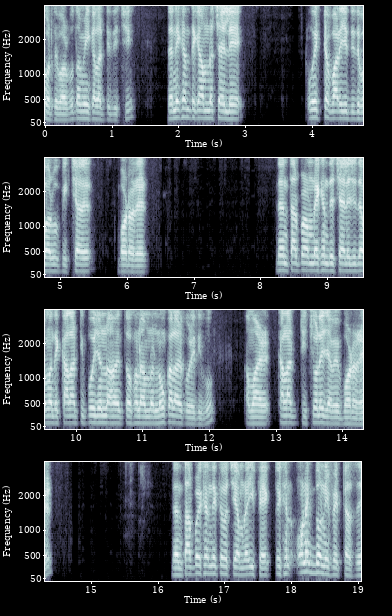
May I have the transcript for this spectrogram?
করতে পারব। তো আমি এই কালারটি দিচ্ছি। দেন এখান থেকে আমরা চাইলে ওয়েটটা বাড়িয়ে দিতে পারব পিকচারের বর্ডারের দেন তারপর আমরা এখান থেকে চাইলে যদি আমাদের কালারটি প্রয়োজন না হয়, তখন আমরা নো কালার করে দিব। আমার কালারটি চলে যাবে বর্ডারের দেন তারপর এখানে দেখতে পাচ্ছি আমরা ইফেক্ট তো এখানে অনেক ধরনের ইফেক্ট আছে।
